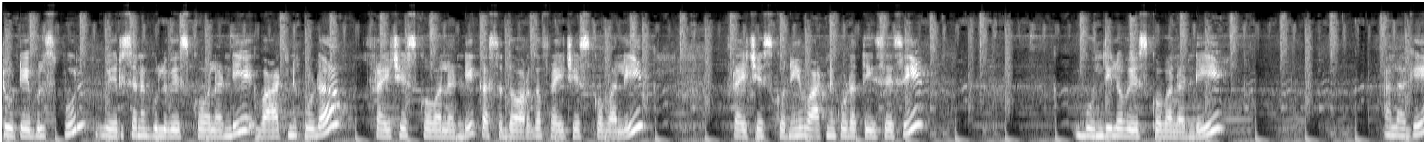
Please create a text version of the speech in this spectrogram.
టూ టేబుల్ స్పూన్ వేరుశెనగ గుళ్ళు వేసుకోవాలండి. వాటిని కూడా ఫ్రై చేసుకోవాలండి. కాస్త దోరగా ఫ్రై చేసుకోవాలి. ఫ్రై చేసుకొని వాటిని కూడా తీసేసి బూందీలో వేసుకోవాలండి. అలాగే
